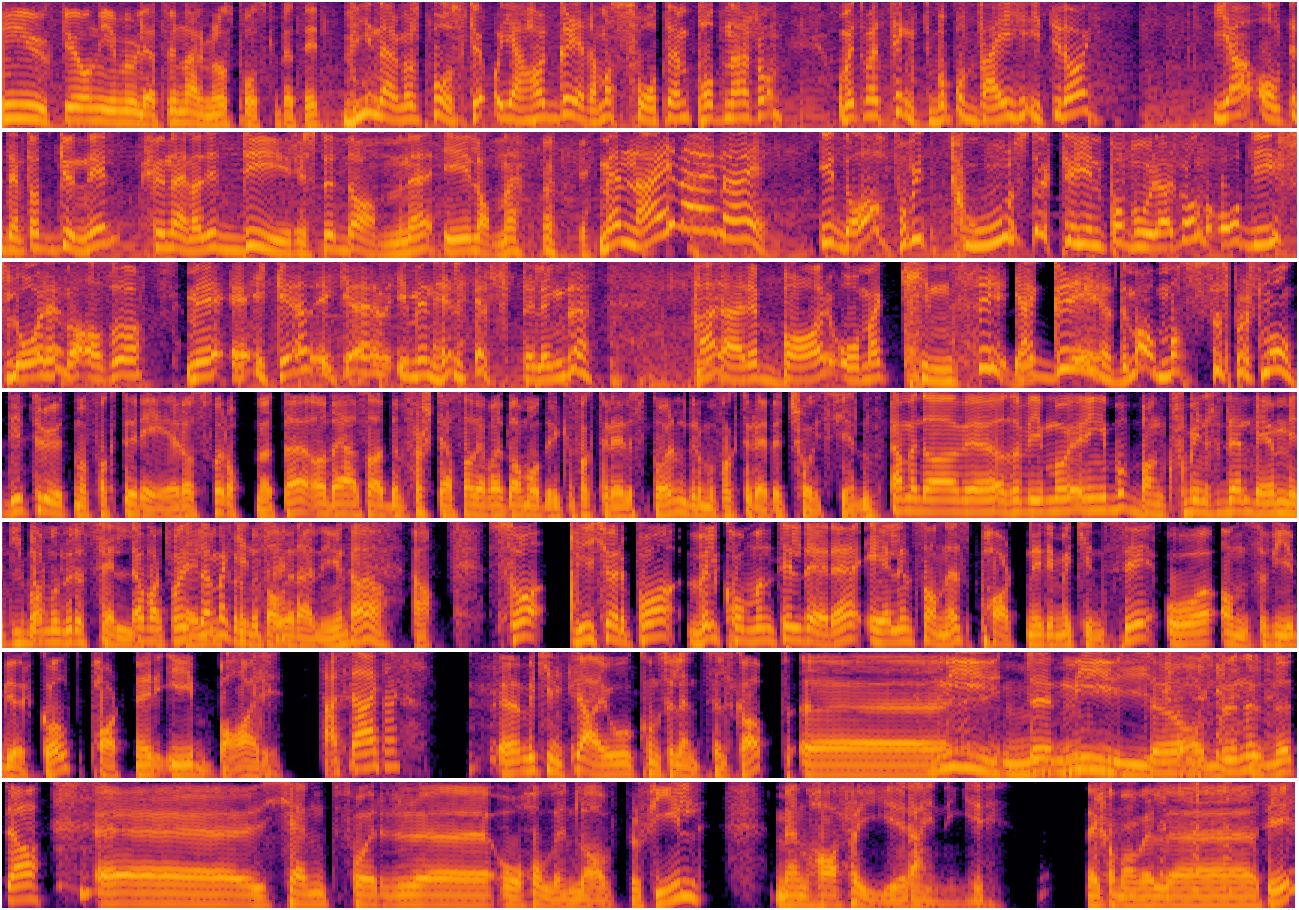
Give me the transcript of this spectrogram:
Ny uke og nye muligheter. Vi nærmer oss påske, Petter. Vi nærmer oss påske, og jeg har gleda meg så til den podden her. sånn. Og vet du hva jeg tenkte på på vei hit i dag? Jeg har alltid tenkt at Gunhild hun er en av de dyreste damene i landet. Men nei, nei, nei! I dag får vi to stykker inn på bordet, her sånn, og de slår henne altså med eh, ikke, ikke med en hel hestelengde. Her er det Bar og McKinsey. Jeg gleder meg! Masse spørsmål! De truet med å fakturere oss for oppmøte, og det, jeg sa, det første jeg sa, det var da må dere ikke fakturere Storm, dere må fakturere Choice-kjeden. Ja, men da, vi, altså, vi må ringe på bankforbindelse DNB Da må dere selge Ja, hotell er for å betale regningen. Ja, ja. Ja. Så vi kjører på. Velkommen til dere, Elin Sandnes, partner i McKinsey, og Anne Sofie Bjørkholt, partner i Bar. Takk, takk. Eh, McKinsey er jo konsulentselskap. Eh, Myte- myteomspunnet. Ja. Eh, kjent for eh, å holde en lav profil, men ha høye regninger. Det kan man vel eh, si.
